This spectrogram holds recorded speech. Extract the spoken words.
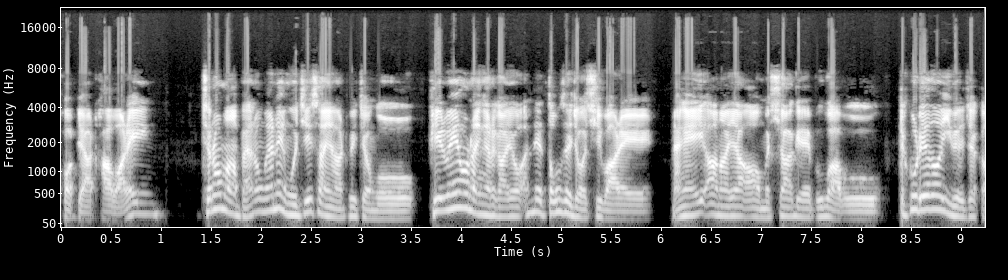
ဖော်ပြထားပါတယ်။ကျွန်တော်မှဘဏ်လုပ်ငန်းနဲ့ငွေကြေးဆိုင်ရာအတွေ့အကြုံကိုပြည်တွင်းရောနိုင်ငံတကာရောအနှစ်30ကျော်ရှိပါတယ်။နိုင်ငံရေးအာဏာရအောင်မရှာခဲ့ဘူးပါဘူး။တခုတည်းသောရည်ရွယ်ချက်က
